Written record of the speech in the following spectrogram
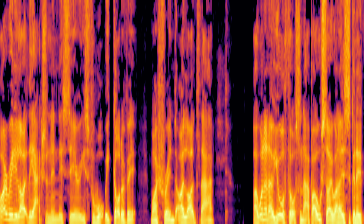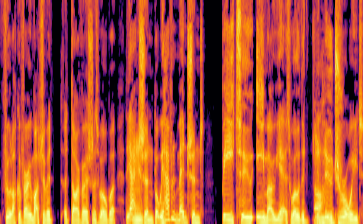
I really like the action in this series for what we got of it, my friend. I liked that. I want to know your thoughts on that, but also I know this is going to feel like a very much of a, a diversion as well. But the action, but we haven't mentioned B2 Emo yet as well, the, the Oh. new droid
